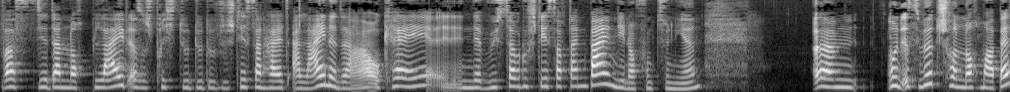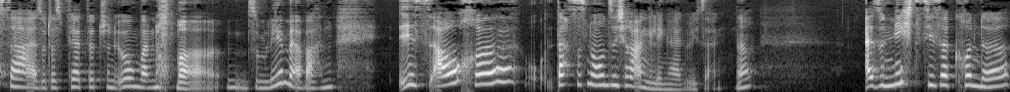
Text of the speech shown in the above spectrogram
was dir dann noch bleibt. Also sprich, du, du, du stehst dann halt alleine da, okay, in der Wüste, aber du stehst auf deinen Beinen, die noch funktionieren. Ähm, und es wird schon noch mal besser, also das Pferd wird schon irgendwann noch mal zum Leben erwachen, ist auch, äh, das ist eine unsichere Angelegenheit, würde ich sagen. Ne? Also nichts dieser Gründe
